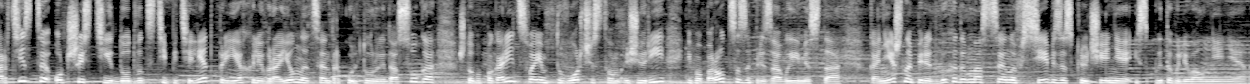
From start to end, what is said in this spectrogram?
Артисты от 6 до 25 лет приехали в районный центр культуры и досуга, чтобы покорить своим творчеством жюри и попороться за призовые места. Конечно, перед выходом на сцену все без исключения испытывали волнение.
